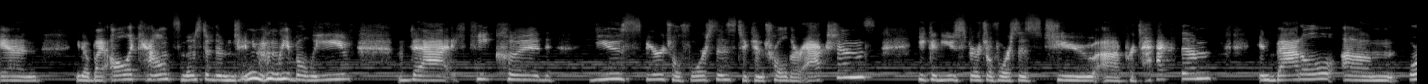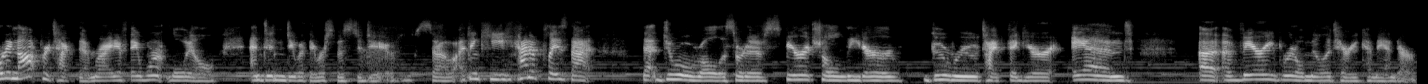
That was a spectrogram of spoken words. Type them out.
and you know, by all accounts, most of them genuinely believe that he could use spiritual forces to control their actions. He could use spiritual forces to uh, protect them in battle um, or to not protect them, right? If they weren't loyal and didn't do what they were supposed to do. So I think he kind of plays that that dual role as sort of spiritual leader, guru type figure, and a, a very brutal military commander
